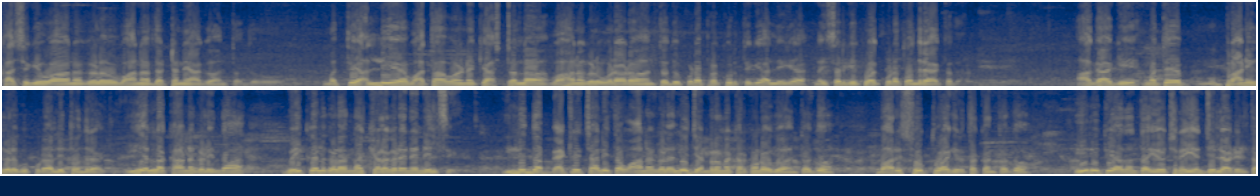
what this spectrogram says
ಖಾಸಗಿ ವಾಹನಗಳು ವಾಹನ ದಟ್ಟಣೆ ಆಗುವಂಥದ್ದು ಮತ್ತು ಅಲ್ಲಿಯ ವಾತಾವರಣಕ್ಕೆ ಅಷ್ಟೆಲ್ಲ ವಾಹನಗಳು ಓಡಾಡುವಂಥದ್ದು ಕೂಡ ಪ್ರಕೃತಿಗೆ ಅಲ್ಲಿಗೆ ನೈಸರ್ಗಿಕವಾಗಿ ಕೂಡ ತೊಂದರೆ ಆಗ್ತದೆ. ಹಾಗಾಗಿ ಮತ್ತು ಪ್ರಾಣಿಗಳಿಗೂ ಕೂಡ ಅಲ್ಲಿ ತೊಂದರೆ ಆಗ್ತದೆ. ಈ ಎಲ್ಲ ಕಾರಣಗಳಿಂದ ವೆಹಿಕಲ್ಗಳನ್ನು ಕೆಳಗಡೆನೇ ನಿಲ್ಲಿಸಿ, ಇಲ್ಲಿಂದ ಬ್ಯಾಟ್ರಿ ಚಾಲಿತ ವಾಹನಗಳಲ್ಲಿ ಜನರನ್ನು ಕರ್ಕೊಂಡು ಹೋಗುವಂಥದ್ದು ಭಾರಿ ಸೂಕ್ತವಾಗಿರ್ತಕ್ಕಂಥದ್ದು. ಈ ರೀತಿಯಾದಂಥ ಯೋಚನೆ ಏನು ಜಿಲ್ಲಾಡಳಿತ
